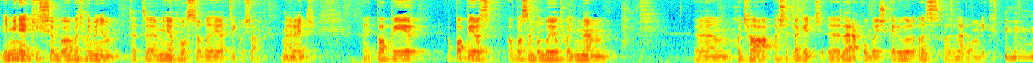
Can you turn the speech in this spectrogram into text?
Ugye minél kisebb, a, vagy hogy mondjam, tehát minél hosszabb az életciklusa. Mert Mhm. egy, egy papír, a papír az abban a szempontból jobb, hogy nem, hogyha esetleg egy lerakóba is kerül, az, az lebomlik. Mhm.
